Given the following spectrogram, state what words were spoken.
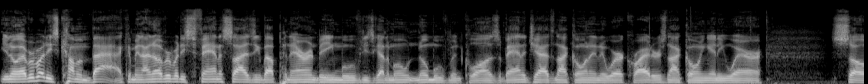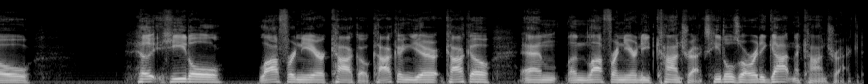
You know, everybody's coming back. I mean, I know everybody's fantasizing about Panarin being moved. He's got a mo- no movement clause. Zibanejad's not going anywhere. Kreider's not going anywhere. So, Chytil, Lafreniere, Kakko. Kakko and, and Lafreniere need contracts. Chytil's already gotten a contract.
